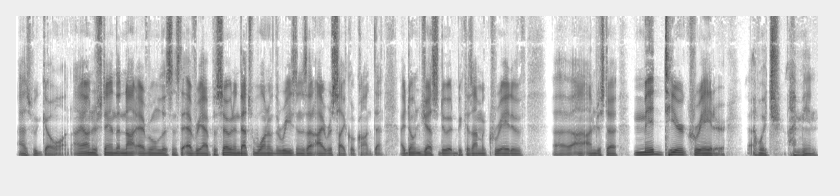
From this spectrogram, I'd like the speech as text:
as we go on. I understand that not everyone listens to every episode, and that's one of the reasons that I recycle content. I don't just do it because I'm a creative. Uh, I'm just a mid tier creator, uh, which I mean,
